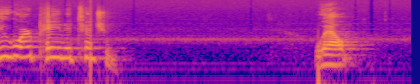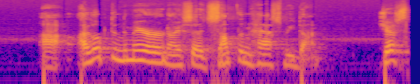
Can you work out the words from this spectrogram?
You weren't paying attention. Well, uh, I looked in the mirror and I said, something has to be done. Just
